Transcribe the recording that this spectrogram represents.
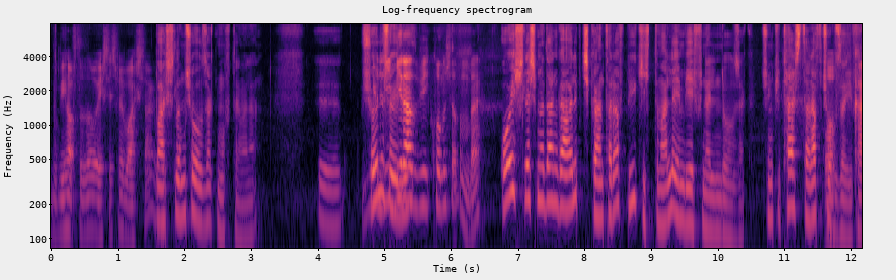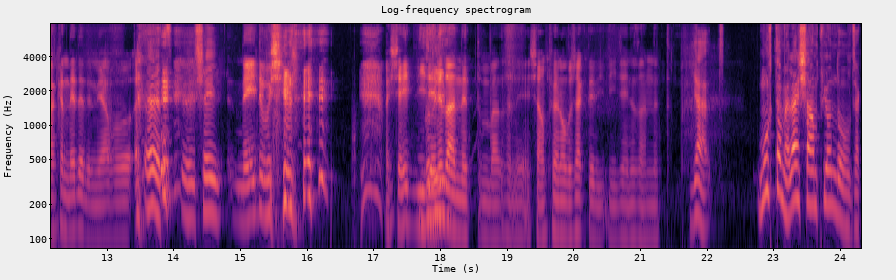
bu bir haftada o eşleşme başlar mı? başlamış olacak muhtemelen. Ee, şöyle bir- söyleyeyim. Biraz bir konuşalım be. O eşleşmeden galip çıkan taraf büyük ihtimalle NBA finalinde olacak. Çünkü ters taraf çok Of, zayıf. Kanka ne dedin ya bu? evet, e, şey Neydi bu şimdi? Şey diyeceğini Believe- zannettim ben hani şampiyon olacak dedi diyeceğini zannettim. Ya muhtemelen şampiyon da olacak.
